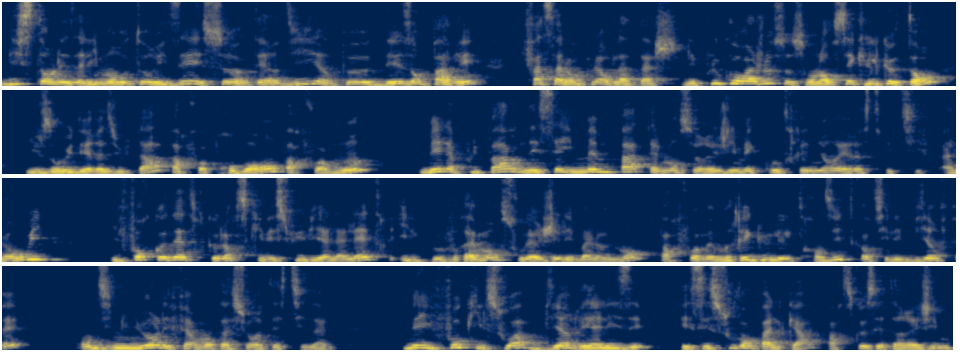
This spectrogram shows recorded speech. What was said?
listant les aliments autorisés et ceux interdits, un peu désemparés face à l'ampleur de la tâche. Les plus courageux se sont lancés quelque temps, ils ont eu des résultats, parfois probants, parfois moins, mais la plupart n'essayent même pas tellement ce régime est contraignant et restrictif. Alors oui, il faut reconnaître que lorsqu'il est suivi à la lettre, il peut vraiment soulager les ballonnements, parfois même réguler le transit quand il est bien fait en diminuant les fermentations intestinales mais il faut qu'il soit bien réalisé. Et c'est souvent pas le cas parce que c'est un régime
